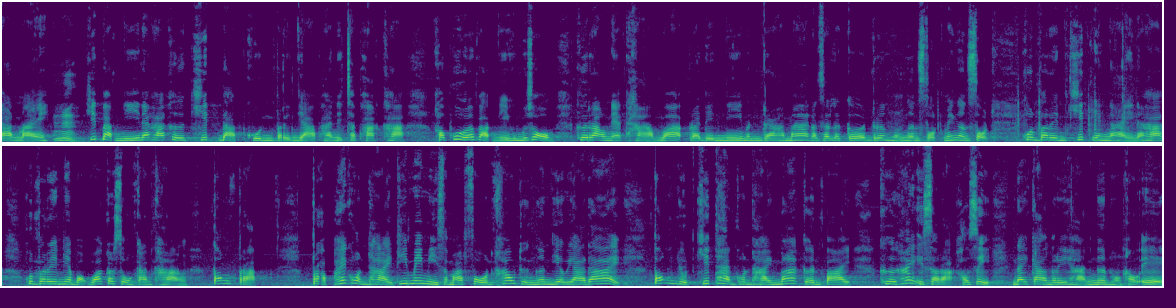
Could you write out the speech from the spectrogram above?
การไหม อืม คิดแบบนี้นะคะคือคิดแบบคุณปริญญาพานิชพักค่ะ เขาพูดไว้แบบนี้คุณผู้ชม คือเราเนี่ยถามว่าประเด็นนี้มันดราม่ากันซะเหลือเกินเรื่องของเงินสดไม่เงินสด คุณปริญคิดยังไงนะคะ คุณปริญเนี่ยบอกว่ากระทรวงการคลังต้องปรับ ปรับให้คนไทยที่ไม่มีสมาร์ทโฟนเข้าถึงเงินเยียวยาได้ ต้องหยุดคิดแทนคนไทยมากเกินไป คือให้อิสระเขาสิ ในการบริหารเงินของเขาเอง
